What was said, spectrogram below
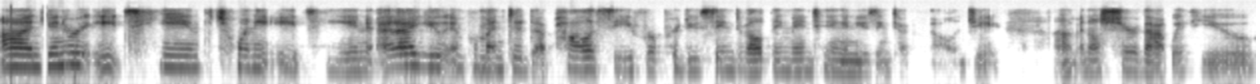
on January 18th, 2018, NIU implemented a policy for producing, developing, maintaining, and using technology. Um, and I'll share that with you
